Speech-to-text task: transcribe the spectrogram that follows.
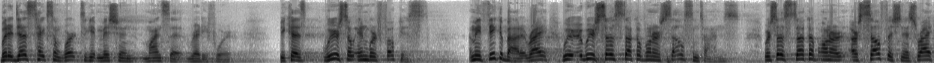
But it does take some work to get mission mindset ready for it because we're so inward focused. I mean, think about it, right? We're, we're so stuck up on ourselves sometimes. We're so stuck up on our, our selfishness, right?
